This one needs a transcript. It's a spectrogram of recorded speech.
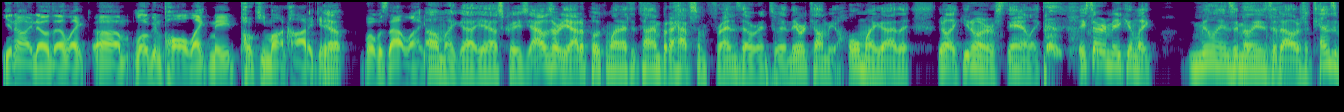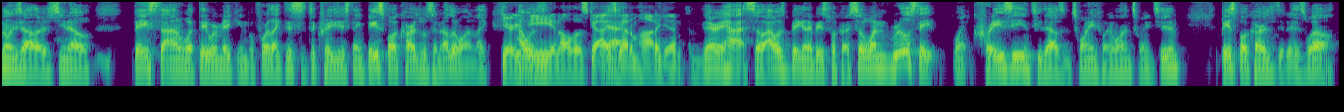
you know, I know that like um, Logan Paul like made Pokemon hot again. Yep. What was that like? Oh my god, yeah, it was crazy. I was already out of Pokemon at the time, but I have some friends that were into it, and they were telling me, "Oh my god," they- they're like, "You don't understand." Like they started making like millions and millions of dollars or tens of millions of dollars, you know, based on what they were making before. Like this is the craziest thing. Baseball cards was another one. Like Gary Vee and all those guys Yeah. got them hot again. very hot. So I was big in into baseball cards. So when real estate went crazy in 2020, 21, 22, baseball cards did it as well.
